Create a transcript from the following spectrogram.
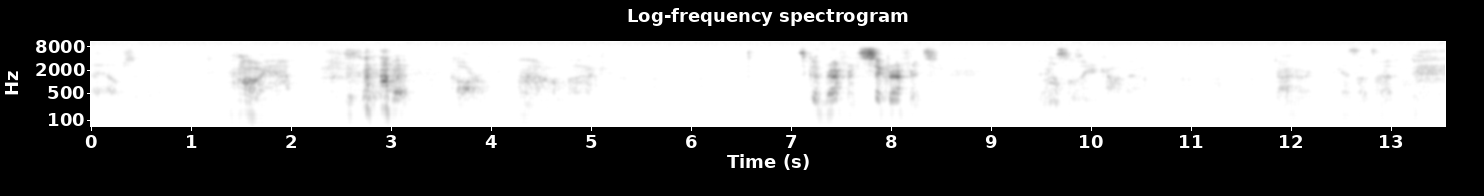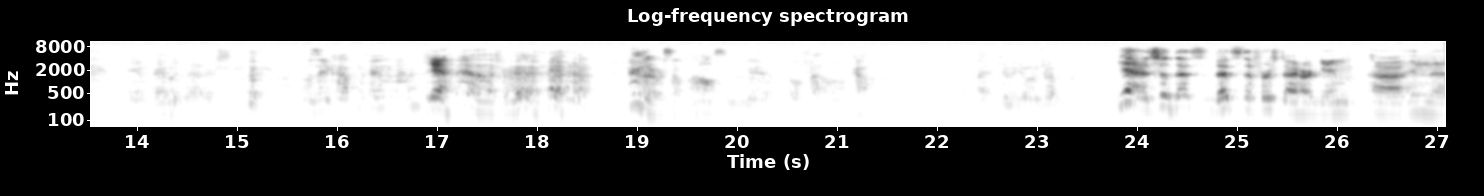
that helps him in Oh yeah. Carl. Oh fuck. It's a good reference, sick reference. What else was a cop in? Die Hard I guess that's it. and Family Matters. Was he a cop in the Family Matters? Yeah, Yeah, that's right. Yeah. Knew there was something else. yeah. Little fat little cop. Alright, do we doing jump? yeah. So that's that's the first Die Hard game uh, in the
